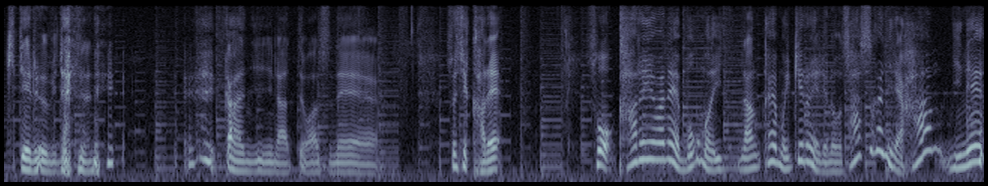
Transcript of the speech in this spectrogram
着てるみたいなね 感じになってますね。そしてカレー。そうカレーはね僕も何回もいけるんやけどさすがにね半2年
